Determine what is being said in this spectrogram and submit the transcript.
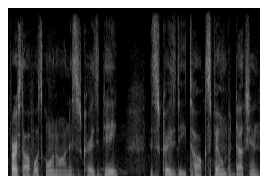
First off, what's going on? This is Crazy Dee. This is Crazy Dee Talks film production.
